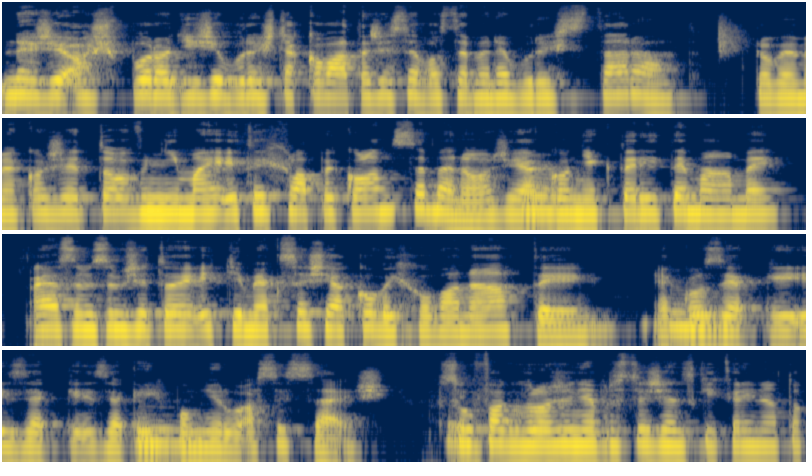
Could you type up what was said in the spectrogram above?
ne, že až porodíš, že budeš taková, takže se o sebe nebudeš starat. To vím, jako, že to vnímají i ty chlapy kolem sebe, no, že jako Hmm. některý ty mámy, a já si myslím, že to je i tím, jak seš jako vychovaná ty, jako Hmm. z, jaký, z, jaký, z jakých Hmm. poměrů asi seš. Jsou fakt vyloženě prostě ženský, který na to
